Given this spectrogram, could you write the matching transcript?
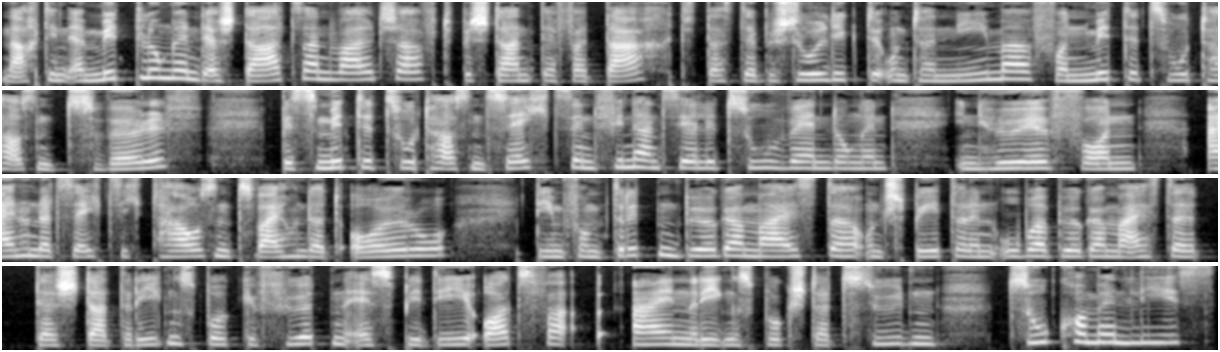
Nach den Ermittlungen der Staatsanwaltschaft bestand der Verdacht, dass der beschuldigte Unternehmer von Mitte 2012 bis Mitte 2016 finanzielle Zuwendungen in Höhe von 160.200 Euro dem vom dritten Bürgermeister und späteren Oberbürgermeister der Stadt Regensburg geführten SPD-Ortsverein Regensburg Stadt Süden zukommen ließ,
